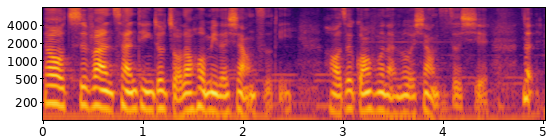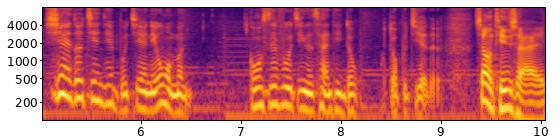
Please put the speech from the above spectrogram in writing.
要吃饭餐厅就走到后面的巷子里，好，这光复南路的巷子这些，那现在都渐渐不见，连我们公司附近的餐厅都都不见了。这样听起来，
